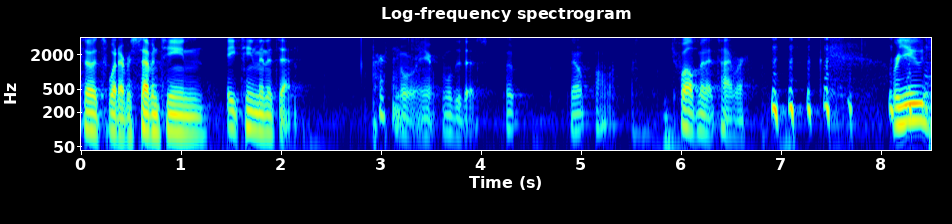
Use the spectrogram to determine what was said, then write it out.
So it's whatever 17, 18 minutes in. perfect. Oh, here, we'll do this. Oop. Nope. hold on. 12 minute timer. Were you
